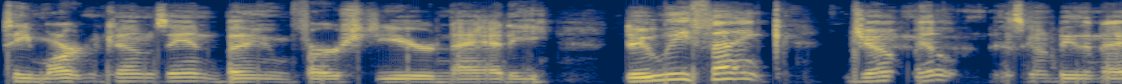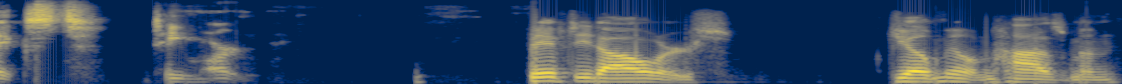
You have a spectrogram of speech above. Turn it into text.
Tee Martin comes in, boom, first year natty. Do we think Joe Milton is going to be the next Tee Martin? Fifty dollars. Joe Milton Heisman.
